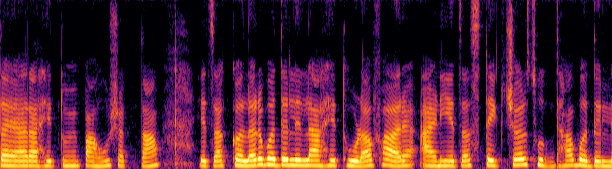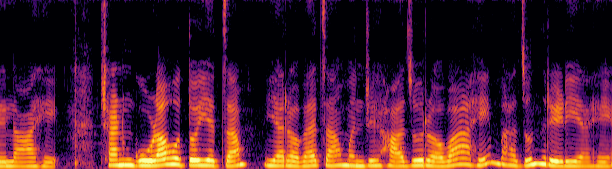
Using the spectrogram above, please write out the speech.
तयार आहे तुम्ही पाहू शकता. याचा कलर बदललेला आहे थोडाफार आणि याचा स्टेक्चरसुद्धा बदललेला आहे. छान गोळा होतो याचा या रव्याचा. म्हणजे हा जो रवा आहे भाजून रेडी आहे.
